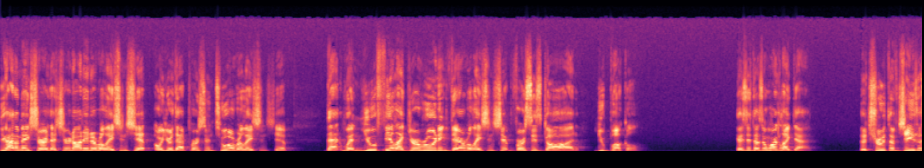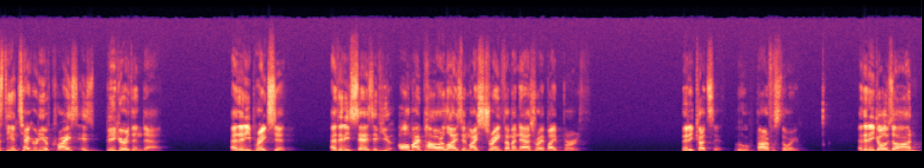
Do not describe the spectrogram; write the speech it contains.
You got to make sure that you're not in a relationship or you're that person to a relationship that when you feel like you're ruining their relationship versus God, you buckle. Because it doesn't work like that. The truth of Jesus, the integrity of Christ is bigger than that. And then he breaks it. And then he says, if you all my power lies in my strength, I'm a Nazarite by birth. Then he cuts it. Ooh, powerful story. And then he goes on,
